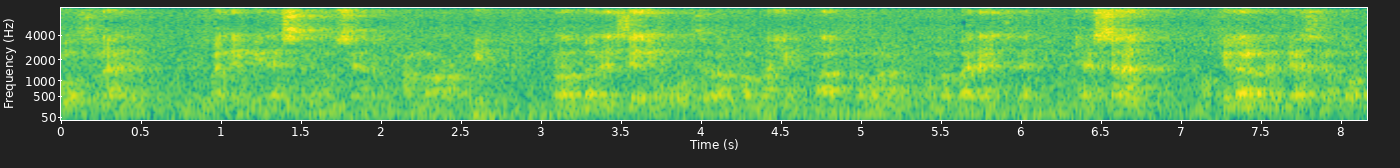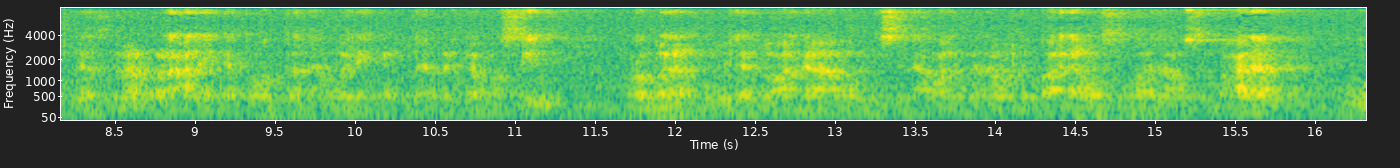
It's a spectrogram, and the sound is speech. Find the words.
وطنا بفضلك إلى سلام سيد الرحمن الرحيم. ربنا زلهم وطنا فما يا أكرم الأكرم ربنا أتنا في الدنيا حسنة وفي الآخرة حسنة وقنا عذاب النار. ربنا عليك توكلنا وإليك أنبنا بك المصير. ربنا قم إلى دعانا ومن ومسنا ولبنا ولقاءنا وصلى الله وسبحانه و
